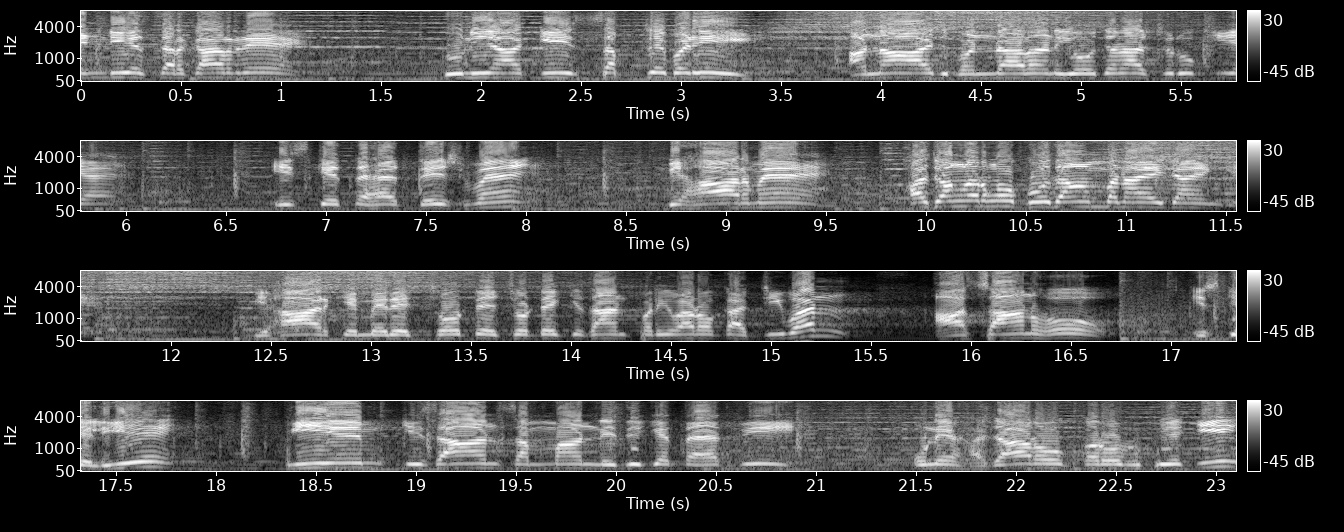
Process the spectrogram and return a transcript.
एनडीए सरकार ने दुनिया की सबसे बड़ी अनाज भंडारण योजना शुरू की है। इसके तहत देश में, बिहार में हज़ारों गोदाम बनाए जाएँगे। बिहार के मेरे छोटे छोटे किसान परिवारों का जीवन आसान हो। इसके लिए पीएम किसान सम्मान निधि के तहत भी उन्हें हज़ारों करोड़ रुपए की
